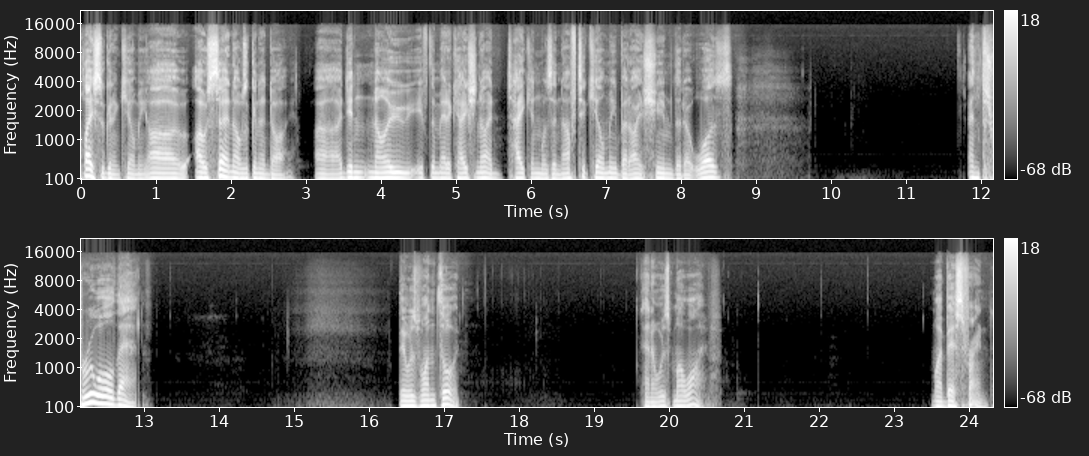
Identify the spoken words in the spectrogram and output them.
place are going to kill me. Uh, I was certain I was going to die. Uh, I didn't know if the medication I'd taken was enough to kill me, but I assumed that it was. And through all that, there was one thought and it was my wife, my best friend.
